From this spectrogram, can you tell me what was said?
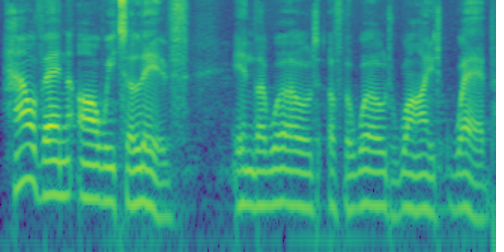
How then are we to live in the world of the World Wide Web?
